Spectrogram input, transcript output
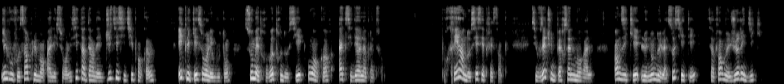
il vous faut simplement aller sur le site internet justicity.com et cliquer sur les boutons Soumettre votre dossier ou encore Accéder à la plateforme. Pour créer un dossier, c'est très simple. Si vous êtes une personne morale, indiquez le nom de la société, sa forme juridique,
